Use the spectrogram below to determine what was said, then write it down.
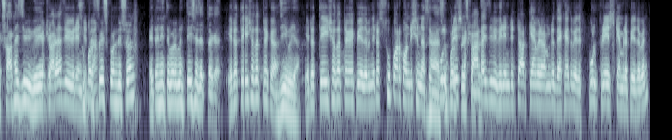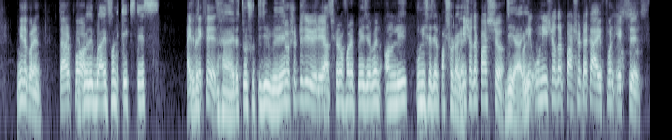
একশো আঠাশ জিবি ভেরিয়েন্ট একশো আঠাশ GB variant super fresh condition এটা নিতে পারবেন তেইশ হাজার টাকায়। এটা তেইশ হাজার টাকা? জি ভাইয়া। এটা তেইশ হাজার টাকায় পেয়ে যাবেন। এটা সুপার কন্ডিশন আছে ফুল ফ্রেশ একশো আঠাশ জিবি ভেরিয়েন্টের আর ক্যামেরা আমাদের দেখাই দেবে ফুল ফ্রেশ ক্যামেরা পেয়ে যাবেন। নিতে পারেন। তারপর দেখব iPhone X S iPhone X S হ্যাঁ এটা চৌষট্টি জিবি ভেরিয়েন্ট চৌষট্টি জিবি ভেরিয়েন্ট আজকের অফারে পেয়ে যাবেন অনলি উনিশ হাজার পাঁচশো টাকা উনিশ হাজার পাঁচশো? জি উনিশ হাজার পাঁচশো টাকা আইফোন এক্সএস ওকে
